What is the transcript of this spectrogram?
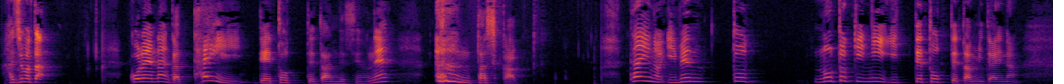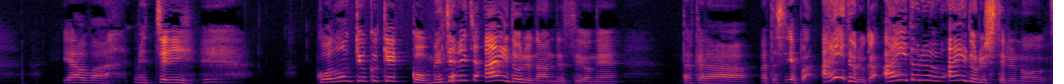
始まったこれなんかタイで撮ってたんですよね。確か。タイのイベントの時に行って撮ってたみたいな。やば、めっちゃいい。この曲結構めちゃめちゃアイドルなんですよね。だから、私やっぱアイドルがアイドル、アイドルしてるの好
